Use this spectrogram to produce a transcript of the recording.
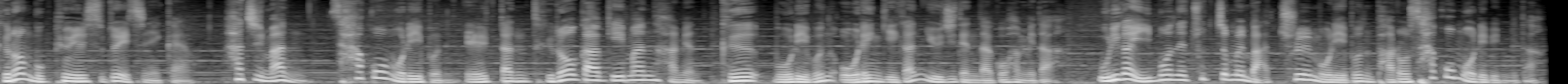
그런 목표일 수도 있으니까요. 하지만 사고 몰입은 일단 들어가기만 하면 그 몰입은 오랜 기간 유지된다고 합니다. 우리가 이번에 초점을 맞출 몰입은 바로 사고 몰입입니다.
